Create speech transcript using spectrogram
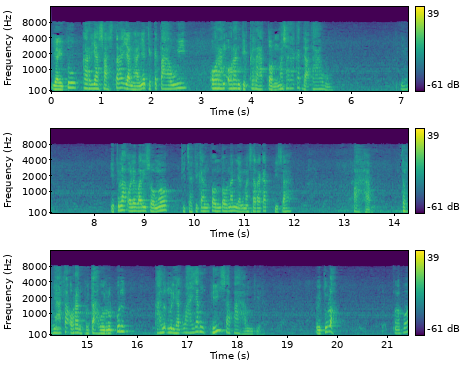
yaitu karya sastra yang hanya diketahui orang-orang di keraton, masyarakat tidak tahu. Ya. Itulah oleh Wali Songo dijadikan tontonan yang masyarakat bisa paham. Ternyata orang buta huruf pun kalau melihat wayang bisa paham dia. Itulah apa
